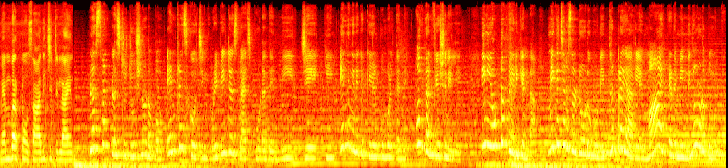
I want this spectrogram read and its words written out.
മെമ്പർക്കോ സാധിച്ചിട്ടില്ല എന്ന്. പ്ലസ് വൺ പ്ലസ് ടു ട്യൂഷനോടൊപ്പം എൻട്രൻസ് കോച്ചിംഗ് റിപ്പീറ്റേഴ്സ് ബാച്ച് കൂടാതെ നീറ്റ് ജെ കീം എന്നിങ്ങനെയൊക്കെ കേൾക്കുമ്പോൾ തന്നെ ഒരു കൺഫ്യൂഷൻ ഇല്ലേ? ഇനി ഒട്ടും പേടിക്കണ്ട. മികച്ച റിസൾട്ടോടുകൂടി ത്രിപ്രയാറിലെ മാ അക്കാഡമി നിങ്ങളോടൊപ്പമുണ്ട്.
